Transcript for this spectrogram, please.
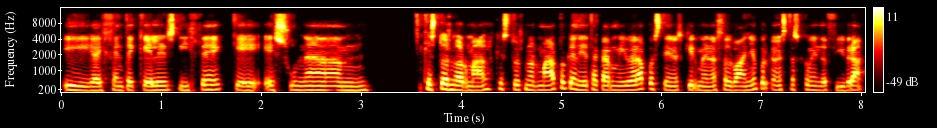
y hay gente que les dice que es una que esto es normal, que esto es normal porque en dieta carnívora pues tienes que ir menos al baño porque no estás comiendo fibra.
